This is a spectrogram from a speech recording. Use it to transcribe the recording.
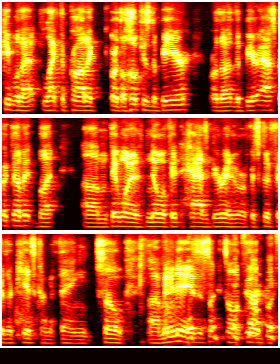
people that like the product or the hook is the beer or the, the beer aspect of it but um, they want to know if it has beer in it or if it's good for their kids kind of thing so um, and it is it's, it's all it's good Not, it's,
